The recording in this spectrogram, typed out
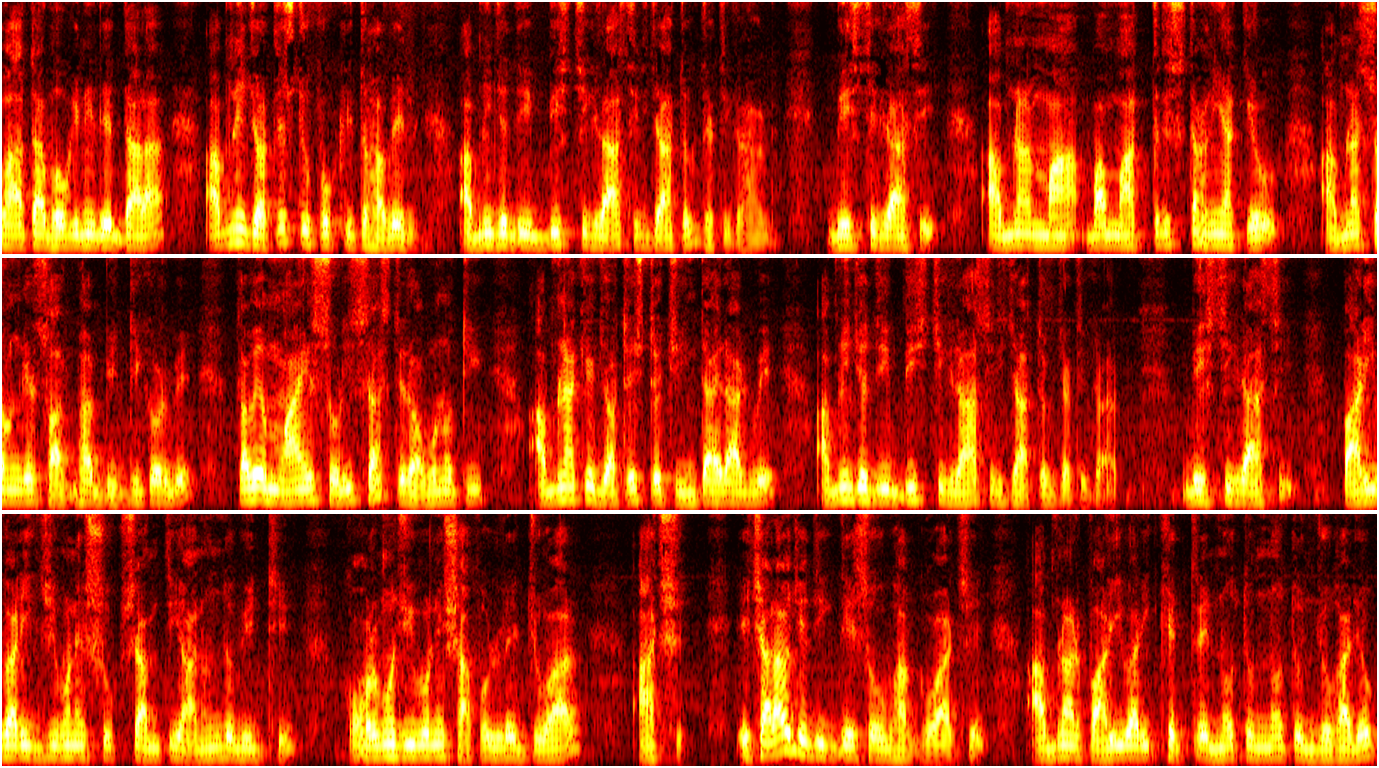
ভাতা ভগিনীদের দ্বারা আপনি যথেষ্ট উপকৃত হবেন। আপনি যদি বৃশ্চিক রাশির জাতক জাতিকা হন, বৃশ্চিক রাশি আপনার মা বা মাতৃস্থানীয় কেউ আপনার সঙ্গে সদ্ভাব বৃদ্ধি করবে, তবে মায়ের শরীর স্বাস্থ্যের অবনতি আপনাকে যথেষ্ট চিন্তায় রাখবে। আপনি যদি বৃশ্চিক রাশির জাতক জাতিকা হন, বৃশ্চিক রাশি পারিবারিক জীবনে সুখ, শান্তি, আনন্দ বৃদ্ধি, কর্মজীবনে সাফল্যের জোয়ার আছে। এছাড়াও যে দিক দিয়ে সৌভাগ্য আছে আপনার পারিবারিক ক্ষেত্রে নতুন নতুন যোগাযোগ,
